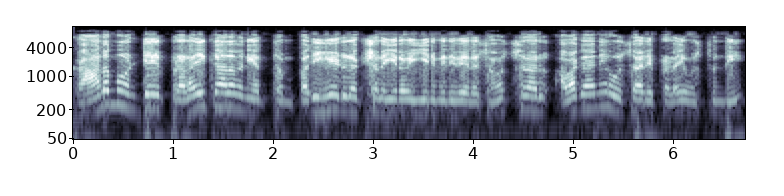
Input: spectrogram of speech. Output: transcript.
కాలము అంటే ప్రళయకాలం అని అర్థం. పదిహేడు లక్షల ఇరవై ఎనిమిది వేల సంవత్సరాలు అవగానే ఓసారి ప్రళయం వస్తుంది.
